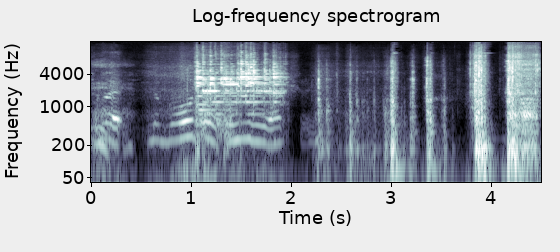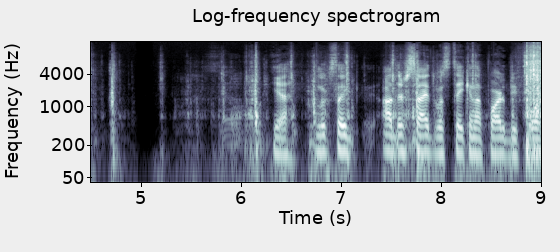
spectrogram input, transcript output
But the bolts are in here actually. yeah looks like other side was taken apart before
